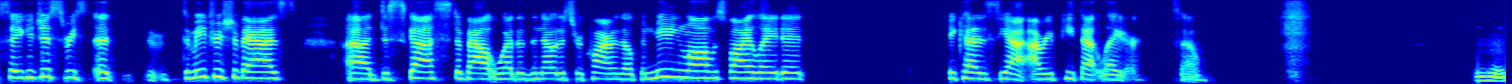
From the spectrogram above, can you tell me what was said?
So you could just, re- uh, Demetria Shabazz uh, discussed about whether the notice requirement of the open meeting law was violated. Because, yeah, I repeat that later, so. Mm-hmm.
